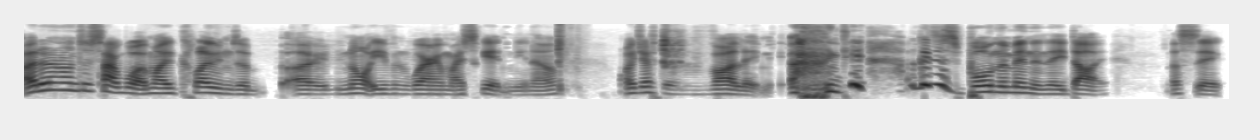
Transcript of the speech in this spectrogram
I don't understand why my clones are, are not even wearing my skin. You know, why'd you have to violate me? I could just spawn them in and they die. That's sick.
